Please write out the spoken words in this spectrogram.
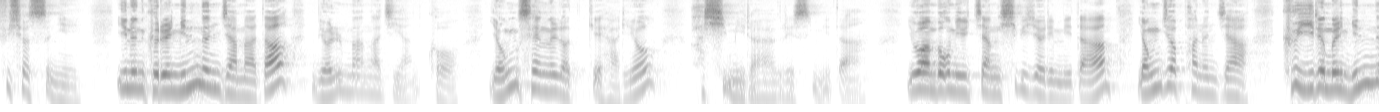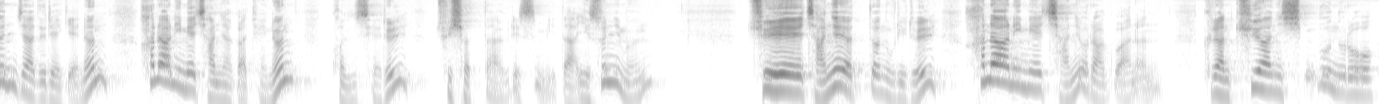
주셨으니 이는 그를 믿는 자마다 멸망하지 않고 영생을 얻게 하려 하심이라 그랬습니다. 요한복음 1장 12절입니다. 영접하는 자, 그 이름을 믿는 자들에게는 하나님의 자녀가 되는 권세를 주셨다 그랬습니다. 예수님은 죄의 자녀였던 우리를 하나님의 자녀라고 하는 그러한 귀한 신분으로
